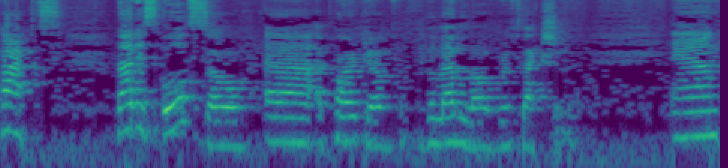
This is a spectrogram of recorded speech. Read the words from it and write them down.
facts, that is also uh, a part of the level of reflection. And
